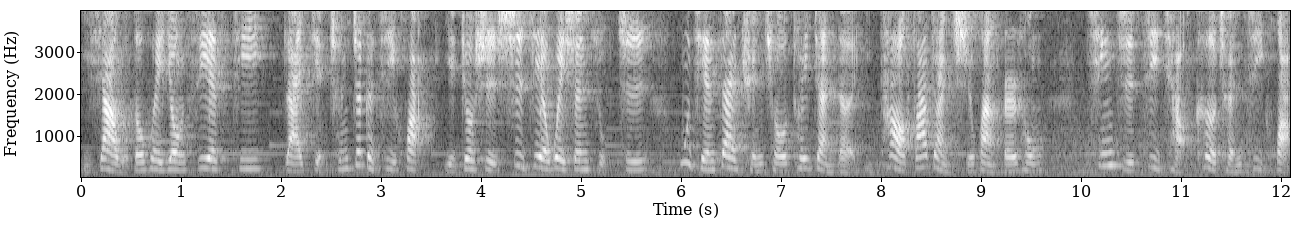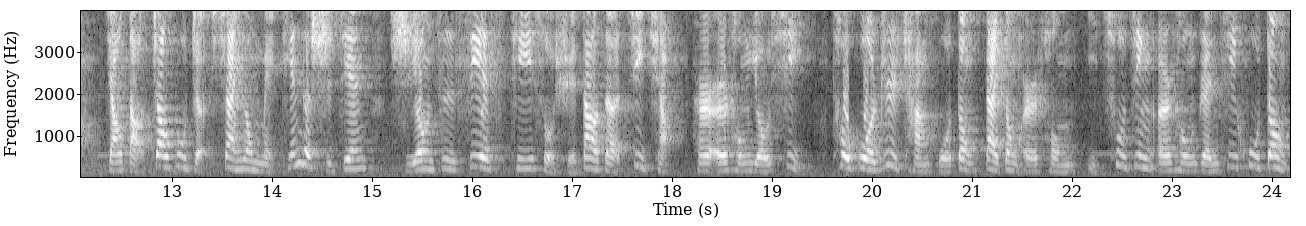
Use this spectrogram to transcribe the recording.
以下我都会用 CST 来简称这个计划，也就是世界卫生组织目前在全球推展的一套发展迟缓儿童亲职技巧课程计划。教导照顾者善用每天的时间，使用自 CST 所学到的技巧和儿童游戏，透过日常活动带动儿童，以促进儿童人际互动、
